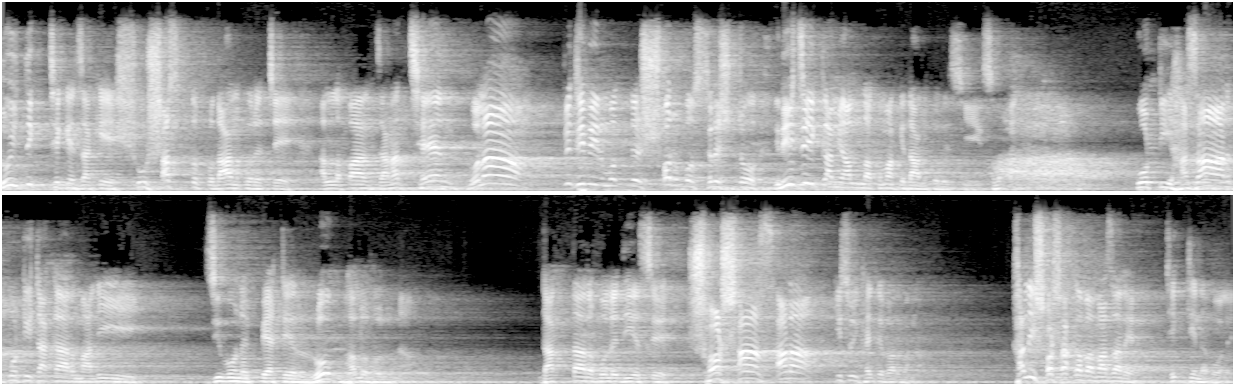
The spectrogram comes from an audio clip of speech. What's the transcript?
দুই দিক থেকে যাকে সুস্বাস্থ্য প্রদান করেছে, আল্লাহ জানাচ্ছেন, গোলাম, পৃথিবীর মধ্যে সর্বশ্রেষ্ঠ রিজিক আমি আল্লাহ তোমাকে দান করেছি। কোটি হাজার কোটি টাকার মালিক, জীবনে পেটের রোগ ভালো হল না। ডাক্তার বলে দিয়েছে, শশা ছাড়া কিছুই খাইতে পারবে না। খালি শশা খাবা বাজারে, ঠিক কিনা বলে।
